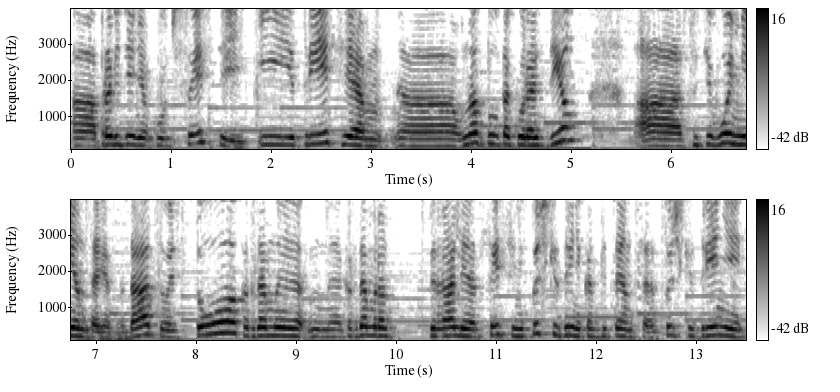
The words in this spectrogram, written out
а, проведение коуч-сессий. И третье, э, у нас был такой раздел а, сутевой менторинг, да, то есть то, когда мы, когда мы разбирали сессии не с точки зрения компетенции, а с точки зрения,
